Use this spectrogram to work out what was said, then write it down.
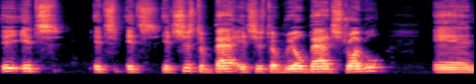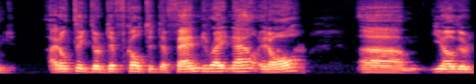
it, it's it's it's it's just a bad it's just a real bad struggle, and I don't think they're difficult to defend right now at all. Um, you know, they're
